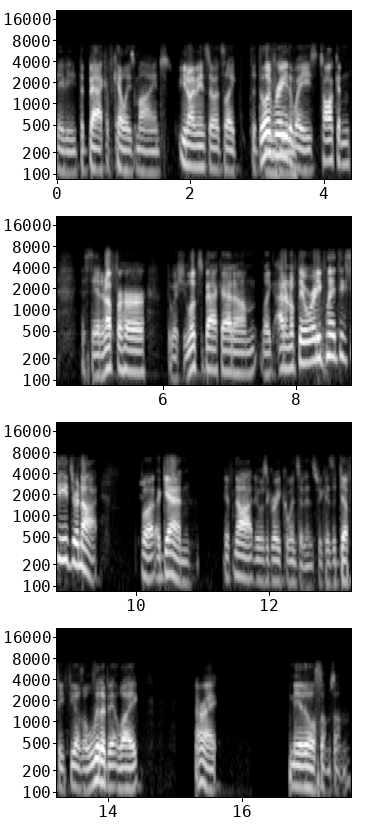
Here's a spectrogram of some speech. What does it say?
maybe the back of Kelly's mind. You know what I mean? So it's like the delivery, mm-hmm. the way he's talking, is standing up for her, the way she looks back at him. Like I don't know if they were already planting seeds or not, but again, if not, it was a great coincidence because it definitely feels a little bit like, all right, made a little something something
